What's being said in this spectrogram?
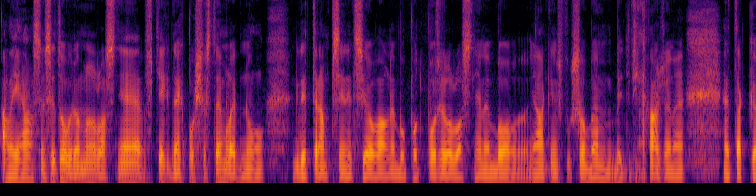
ale já jsem si to uvědomil vlastně v těch dnech po 6. lednu, kdy Trump inicioval nebo podpořil vlastně, nebo nějakým způsobem, byť říká, že ne, eh, tak eh,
